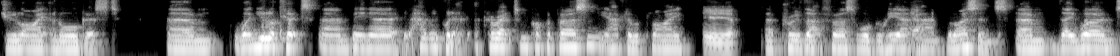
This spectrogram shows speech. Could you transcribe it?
July and August. Um, when you look at um, being a how do we put it a correct and proper person, you have to apply. Yeah, yeah. Uh, prove that first of all here yeah. and the license. Um, they weren't.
